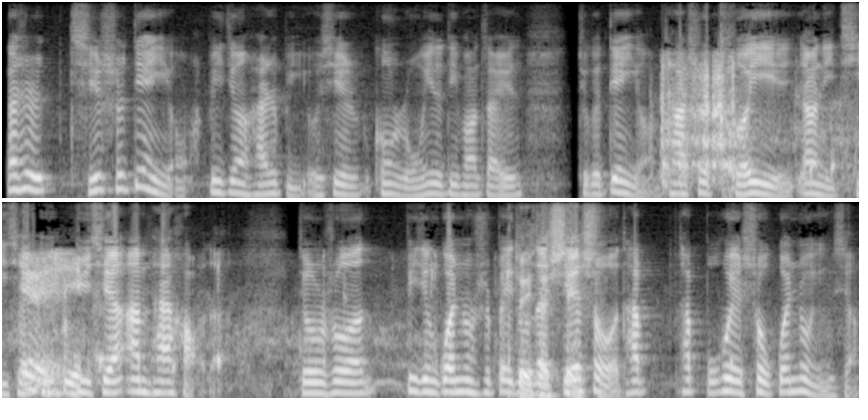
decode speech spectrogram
但是其实电影毕竟还是比游戏更容易的地方在于，这个电影它是可以让你提前预预先安排好的，就是说，毕竟观众是被动在接受，他他不会受观众影响。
